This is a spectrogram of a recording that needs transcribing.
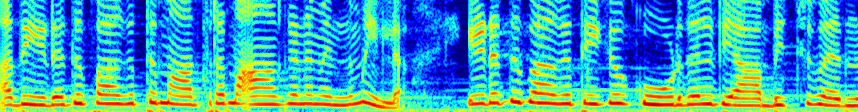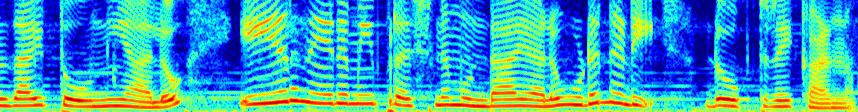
അത് ഇടതുഭാഗത്ത് മാത്രം ആകണമെന്നുമില്ല. ഇടതുഭാഗത്തേക്ക് കൂടുതൽ വ്യാപിച്ചു വരുന്നതായി തോന്നിയാലോ ഏറെ നേരം ഈ പ്രശ്നം ഉണ്ടായാലോ ഉടനടി ഡോക്ടറെ കാണണം.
